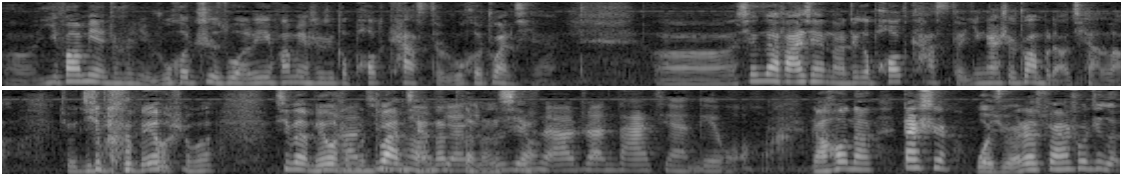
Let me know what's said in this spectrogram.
呃，一方面就是你如何制作，另一方面是这个 Podcast 如何赚钱。呃，现在发现呢，这个 Podcast 应该是赚不了钱了，就基本没有什么，基本没有什么赚钱的可能性。要赚大钱给我花？然后呢？但是我觉得，虽然说这个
